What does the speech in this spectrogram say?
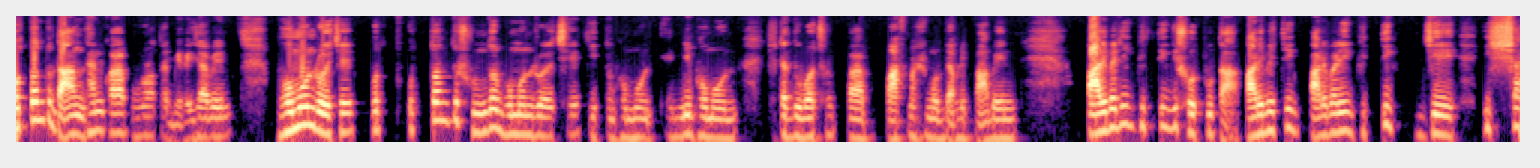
অত্যন্ত দান ধ্যান করার প্রবণতা বেড়ে যাবে। ভ্রমণ রয়েছে অত্যন্ত সুন্দর ভ্রমণ রয়েছে, তীর্থ ভ্রমণ, এমনি ভ্রমণ, সেটা দু বছর বা পাঁচ মাসের মধ্যে আপনি পাবেন। পারিবারিক ভিত্তিক যে শত্রুতা, পারিবারিক পারিবারিক ভিত্তিক যে ঈর্ষা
